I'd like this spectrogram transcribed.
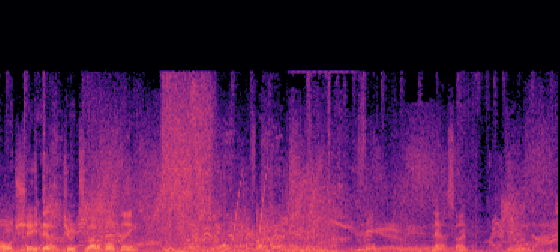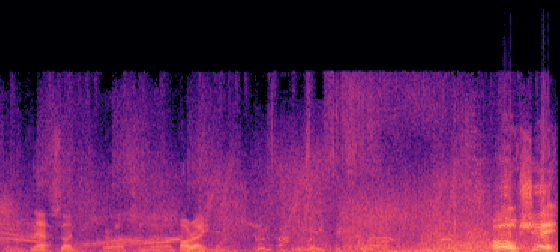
Oh shit, he did a jutsu out of all things. Nah, son. Nah, son. Alright. Oh, shit!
